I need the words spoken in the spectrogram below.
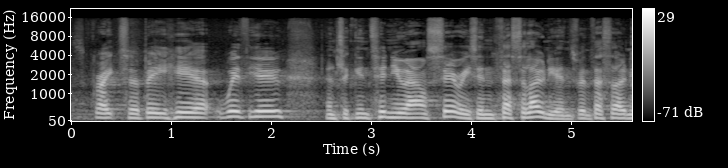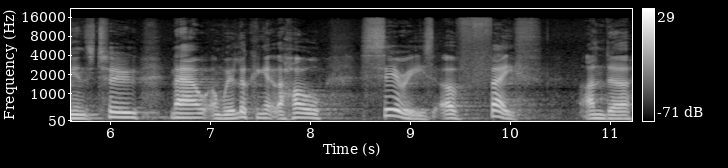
It's great to be here with you and to continue our series in Thessalonians. We're in Thessalonians 2 now, and we're looking at the whole series of faith under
